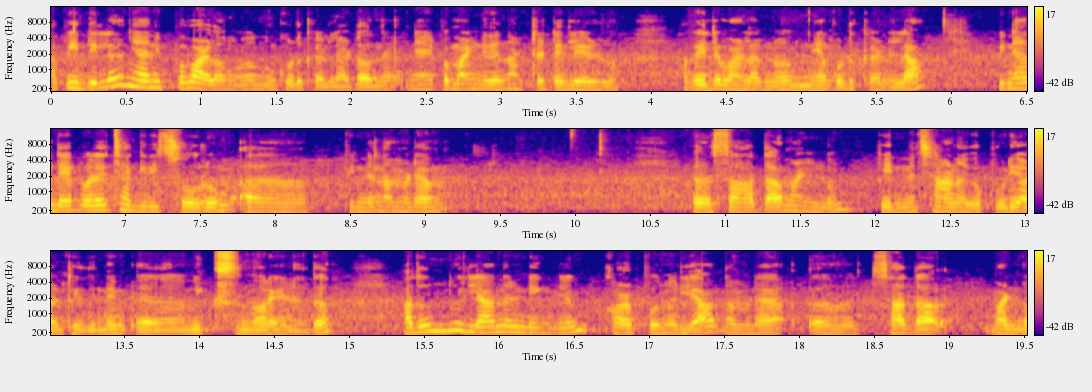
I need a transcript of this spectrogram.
അപ്പോൾ ഇതിൽ ഞാനിപ്പോൾ വളങ്ങളൊന്നും കൊടുക്കണില്ല കേട്ടോ. ഞാനിപ്പോൾ മണ്ണിൽ നട്ടിട്ടല്ലേ ഉള്ളൂ. അപ്പോൾ ഇതിൽ വളങ്ങളൊന്നും ഞാൻ കൊടുക്കണില്ല. പിന്നെ അതേപോലെ ചകിരിച്ചോറും പിന്നെ നമ്മുടെ സാദാ മണ്ണും പിന്നെ ചാണകപ്പൊടിയാണ് ഇതിന്റെ മിക്സ് എന്ന് പറയുന്നത് അതൊന്നും ഇല്ലാന്നുണ്ടെങ്കിലും കുഴപ്പമൊന്നുമില്ല. നമ്മുടെ സാധാ മണ്ണ്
